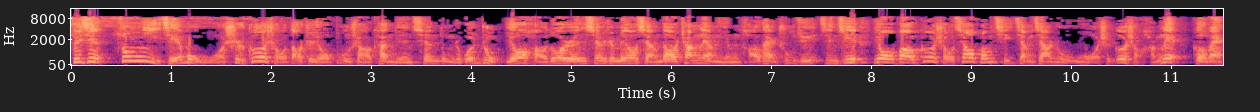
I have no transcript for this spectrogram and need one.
最近综艺节目《我是歌手》倒是有不少看点牵动着观众，有好多人先是没有想到张靓颖淘汰出局，近期又报歌手萧煌奇将加入《我是歌手》行列。各位，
